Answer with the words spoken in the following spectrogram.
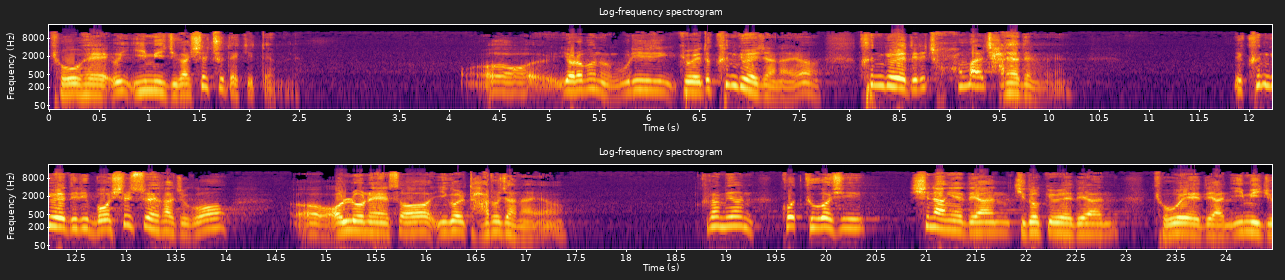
교회의 이미지가 실추됐기 때문에. 어, 여러분, 우리 교회도 큰 교회잖아요. 큰 교회들이 정말 잘해야 되는 거예요. 이 큰 교회들이 뭐 실수해가지고, 어, 언론에서 이걸 다루잖아요. 그러면 곧 그것이 신앙에 대한, 기독교에 대한, 교회에 대한 이미지,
